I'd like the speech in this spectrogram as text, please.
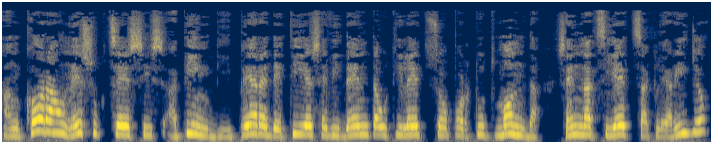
ancora ne successis atingi pere de ties evidenta utilezzo por tut monda sen naziezza clerigio,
